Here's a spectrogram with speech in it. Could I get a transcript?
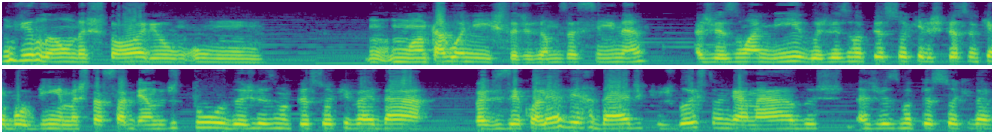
um vilão da história, um, um, antagonista, digamos assim, né? Às vezes um amigo, às vezes uma pessoa que eles pensam que é bobinha, mas está sabendo de tudo, às vezes uma pessoa que vai dar, vai dizer qual é a verdade, que os dois estão enganados, às vezes uma pessoa que vai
